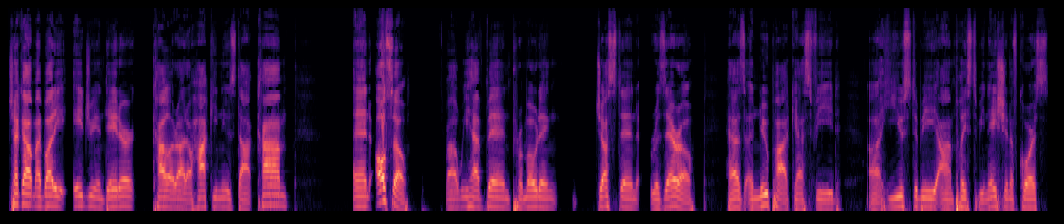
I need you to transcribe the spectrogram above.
Check out my buddy Adrian Dater, ColoradoHockeyNews.com. And also, uh, we have been promoting Justin Rosero has a new podcast feed uh, he used to be on Place to Be Nation, of course,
